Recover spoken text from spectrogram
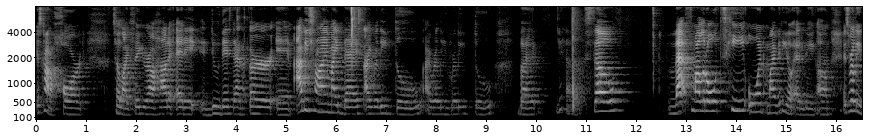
It's kind of hard to like figure out how to edit and do this, that, and the third. And I be trying my best. I really do. I really, really do. But yeah. So that's my little tea on my video editing. Um, it's really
